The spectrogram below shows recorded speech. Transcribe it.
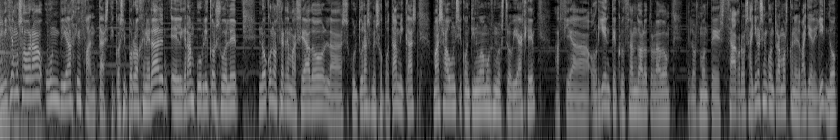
Iniciamos ahora un viaje fantástico. Si por lo general el gran público suele no conocer demasiado las culturas mesopotámicas, más aún si continuamos nuestro viaje hacia Oriente, cruzando al otro lado de los montes Zagros. Allí nos encontramos con el Valle del Indo,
